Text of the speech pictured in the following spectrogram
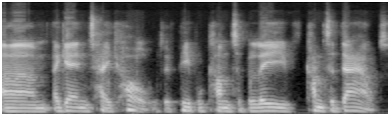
um, again take hold, if people come to believe, come to doubt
